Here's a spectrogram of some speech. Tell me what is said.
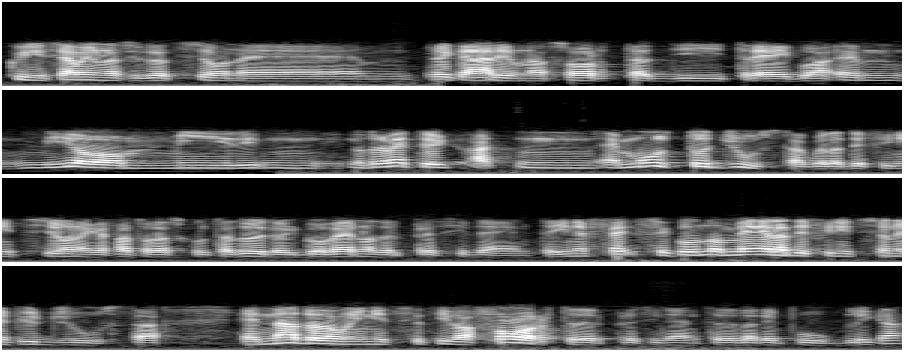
Quindi siamo in una situazione precaria, una sorta di tregua. Ehm, io mi, naturalmente è molto giusta quella definizione che ha fatto l'ascoltatore del governo del Presidente. In effetti, secondo me è la definizione più giusta. È nata da un'iniziativa forte del Presidente della Repubblica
